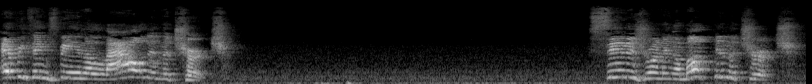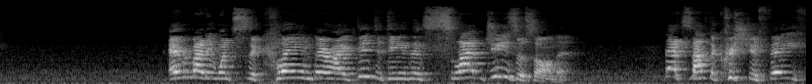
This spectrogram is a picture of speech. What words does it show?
Everything's being allowed in the church. Sin is running amok in the church. Everybody wants to claim their identity and then slap Jesus on it. That's not the Christian faith.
